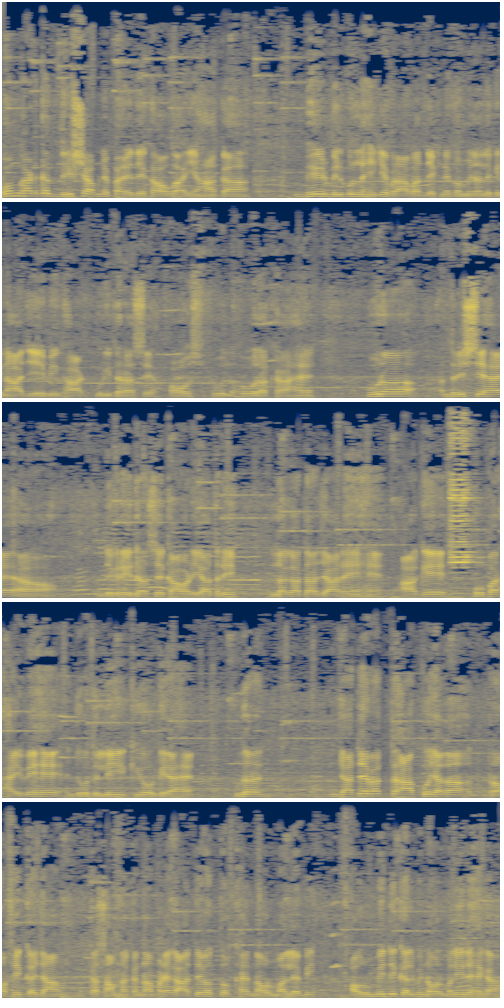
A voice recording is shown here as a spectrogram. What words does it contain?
ओम घाट का दृश्य आपने पहले देखा होगा। यहाँ का भीड़ बिल्कुल नहीं के बराबर देखने को मिला, लेकिन आज ये भी घाट पूरी तरह से हाउसफुल हो रखा है। पूरा दृश्य है देख रहे इधर से कावड़ यात्री लगातार जा रहे हैं। आगे ऊपर हाईवे है, जो दिल्ली की ओर गया है। उधर जाते वक्त आपको ज़्यादा ट्रैफ़िक का जाम का सामना करना पड़ेगा। आते वक्त तो खैर नॉर्मल है अभी, और उम्मीद है कल भी नॉर्मल ही रहेगा।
